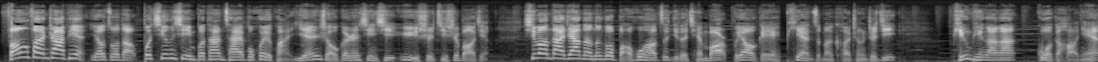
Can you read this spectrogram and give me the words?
防范诈骗要做到不轻信、不贪财、不汇款，严守个人信息，遇事及时报警。希望大家呢能够保护好自己的钱包，不要给骗子们可乘之机，平平安安过个好年。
